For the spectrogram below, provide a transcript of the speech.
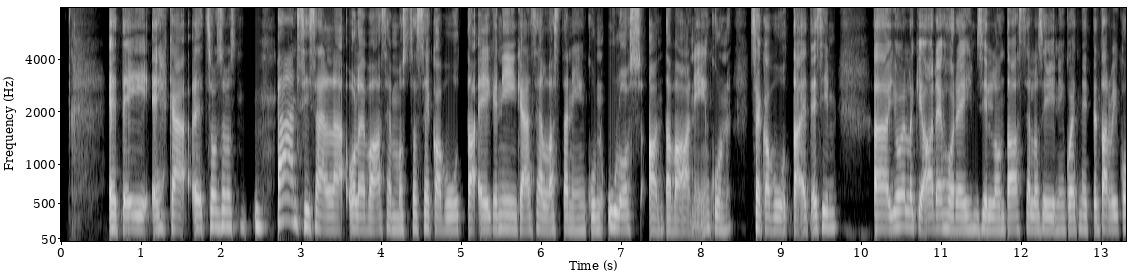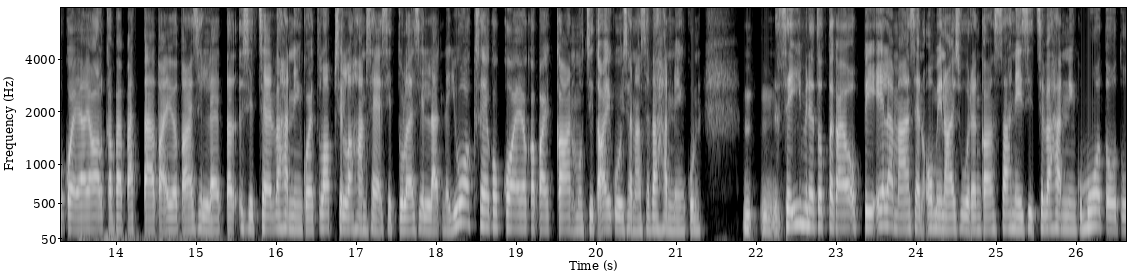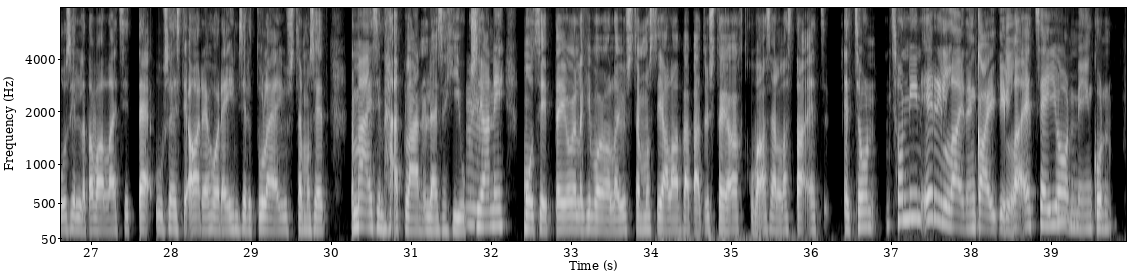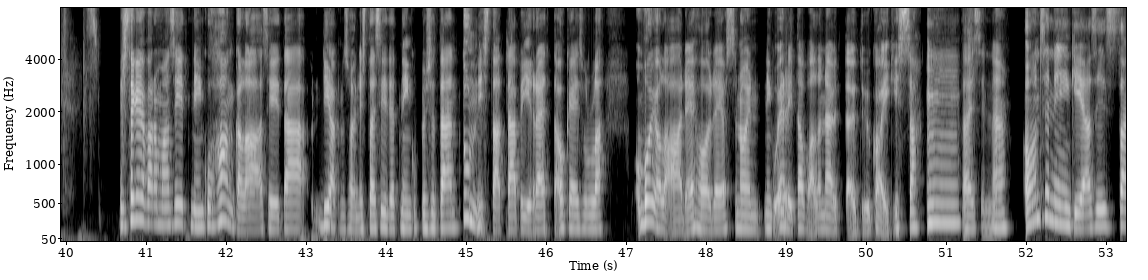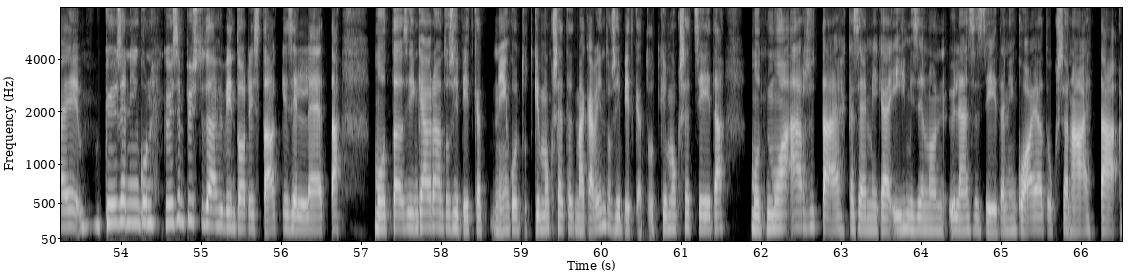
että ei ehkä, että se on semmoista pään sisällä olevaa semmoista sekavuutta, eikä niinkään sellaista niin kuin ulos antavaa niin kuin sekavuutta. Että esim. joillakin ADHD-ihmisillä on taas sellaisia, niin kuin, että niiden tarvii koko ajan jalka väpättää tai jotain silleen, että sit se vähän niin kuin, että lapsillahan se sitten tulee sillä, että ne juoksee koko ajan joka paikkaan, mutta sitten aikuisena se vähän niin kuin se ihminen totta kai oppii elämään sen ominaisuuden kanssa, niin sitten se vähän niin kuin muotoutuu sillä tavalla, että sitten useasti ADHD-ihmisille tulee just semmoisia, että no mä esim. häplään yleensä hiuksiani, mm. mutta sitten joillakin voi olla just semmoista jalanväpätystä ja jatkuvaa sellaista, että, että se, on, se on niin erilainen kaikilla, että se ei mm. ole niin kuin, ja se tekee varmaan siitä niin kuin hankalaa siitä diagnosoinnista tai siitä, että niin kuin pystytään tunnistamaan tämä piirre, että okei, sulla voi olla ADHD, jos se noin niin kuin eri tavalla näyttäytyy kaikissa. Mm. Tai sillä. On se niinkin ja siis, tai kyllä, se niin kuin, kyllä sen pystytään hyvin todistaakin sille, että, mutta siinä käydään tosi pitkät niin kuin tutkimukset, että mä kävin tosi pitkät tutkimukset siitä, mutta mua ärsyttää ehkä se, mikä ihmisillä on yleensä siitä niin kuin ajatuksena, että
